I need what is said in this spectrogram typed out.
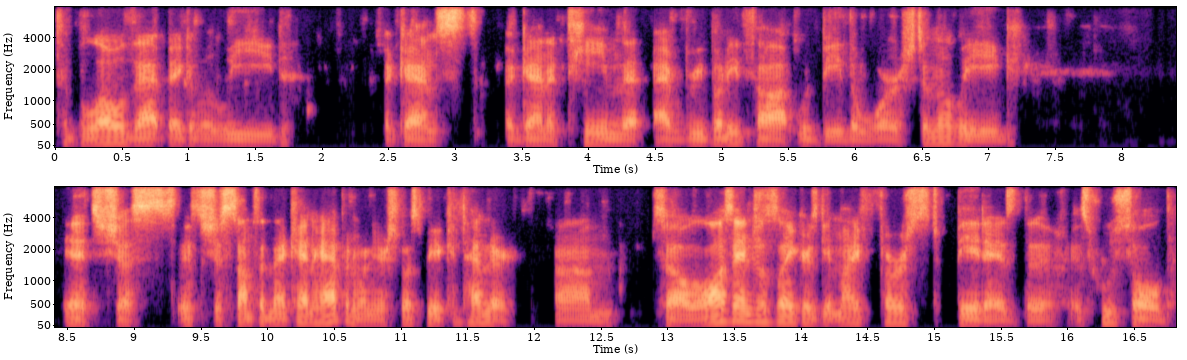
to blow that big of a lead against again a team that everybody thought would be the worst in the league, it's just it's just something that can happen when you're supposed to be a contender. Um, so the Los Angeles Lakers get my first bid as the as who sold.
